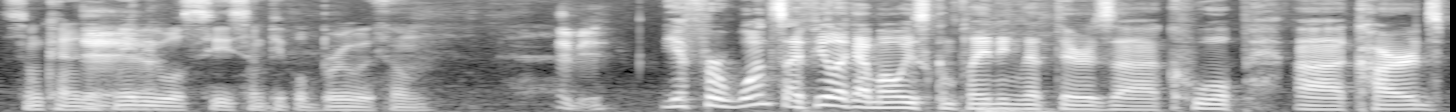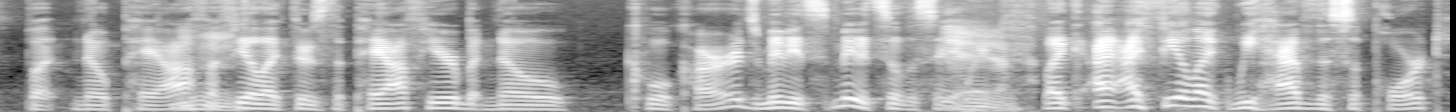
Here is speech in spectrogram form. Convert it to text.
some kind of. Yeah. Maybe we'll see some people brew with them. Maybe. Yeah, for once, I feel like I'm always complaining that there's uh, cool uh, cards but no payoff. Mm-hmm. I feel like there's the payoff here but no cool cards. Maybe it's maybe it's still the same Yeah, way. yeah. Like I, I feel like we have the support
